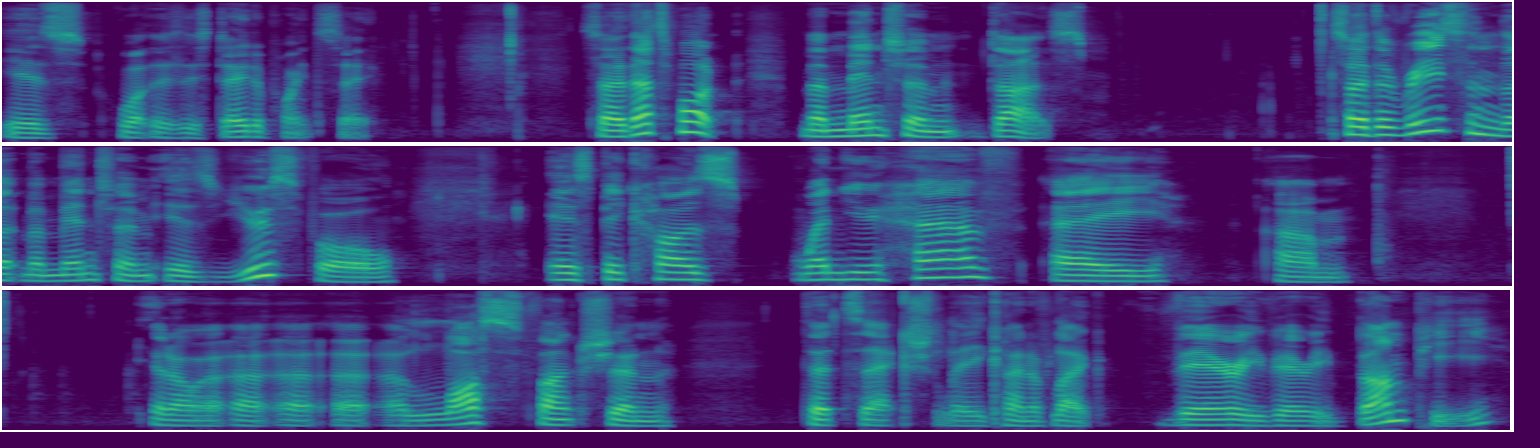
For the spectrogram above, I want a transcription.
is what does this data point say. So that's what momentum does. So the reason that momentum is useful is because when you have a, um, you know, a, a, a loss function that's actually kind of like very, very bumpy,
